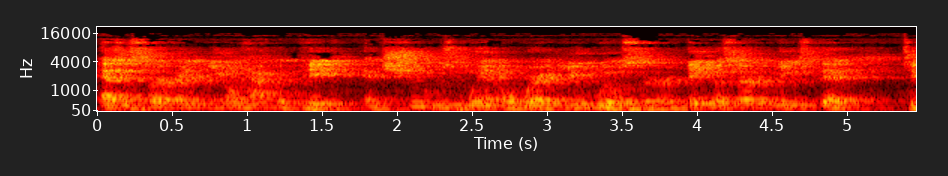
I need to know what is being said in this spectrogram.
As a servant, you don't have to pick and choose when or where you will serve. Being a servant means that to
